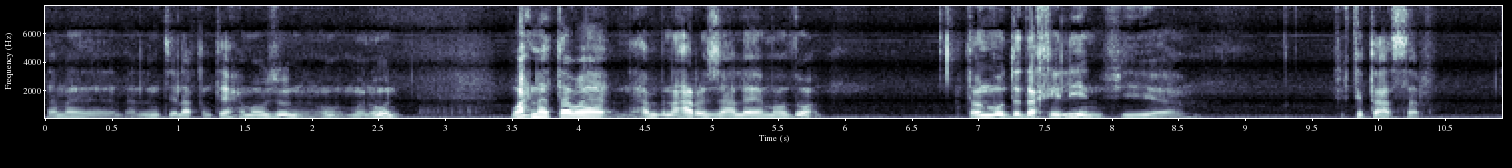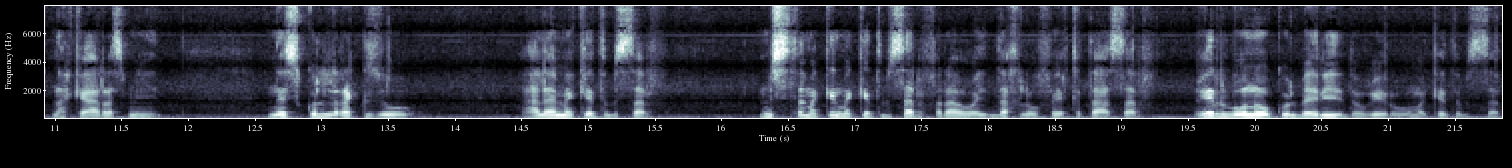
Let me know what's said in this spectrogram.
ثم الانطلاق نتاعها موجود من هون وإحنا توا نحب نعرج على موضوع. تو المتدخلين في في قطاع الصرف. نحكي على الرسميين. الناس كل ركزوا على مكاتب الصرف. مش ثم مكاتب الصرف راهو يدخلوا في قطاع الصرف غير البنوك والبريد وغيره ومكاتب الصرف.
